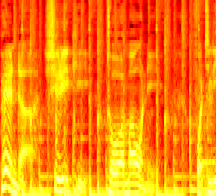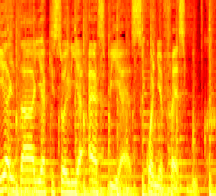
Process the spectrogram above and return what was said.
Penda, shiriki, toa maoni. Fuatilia idhaa ya Kiswahili ya SBS kwenye Facebook.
